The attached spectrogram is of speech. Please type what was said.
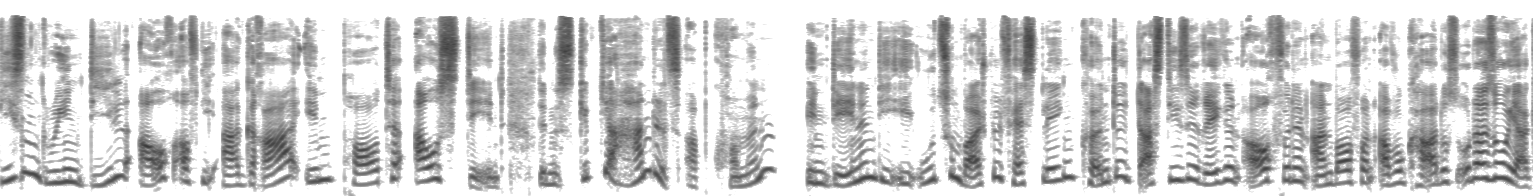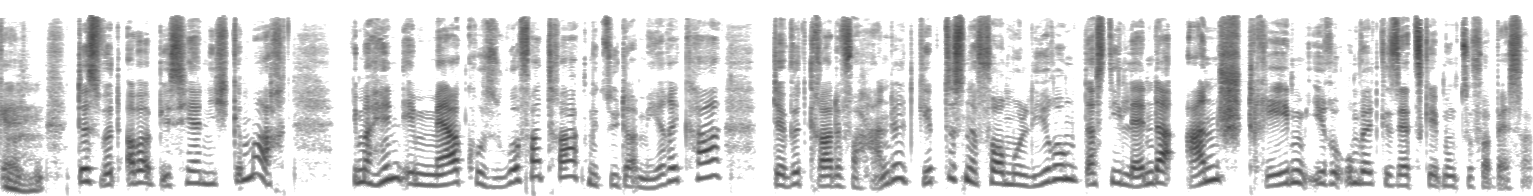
diesen Green Deal auch auf die Agrarimporte ausdehnt. Denn es gibt ja Handelsabkommen, in denen die EU zum Beispiel festlegen könnte, dass diese Regeln auch für den Anbau von Avocados oder Soja gelten. Mhm. Das wird aber bisher nicht gemacht. Immerhin im Mercosur-Vertrag mit Südamerika, der wird gerade verhandelt, gibt es eine Formulierung, dass die Länder anstreben, ihre Umweltgesetzgebung zu verbessern.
